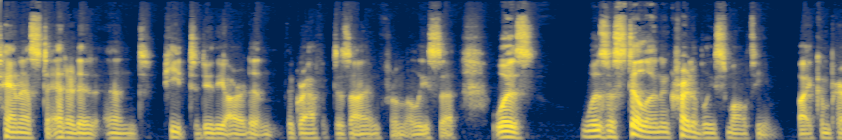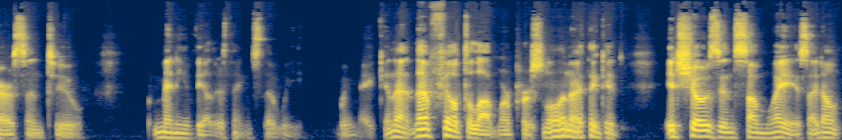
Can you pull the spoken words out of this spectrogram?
Tanis to edit it and Pete to do the art and the graphic design from Elisa was was a, still an incredibly small team by comparison to many of the other things that we we make, and that that felt a lot more personal. And I think it it shows in some ways. I don't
